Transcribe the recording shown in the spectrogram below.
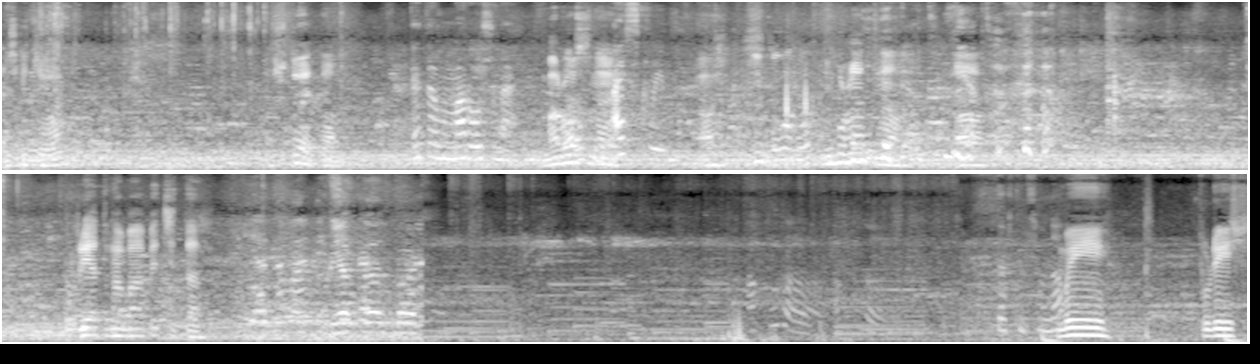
맛있겠죠? 슈도했다. Это мороженое. 마로스네. Айскрим. 아, 이 몰랐나? 아. Приятного аппетита. Мы приш,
